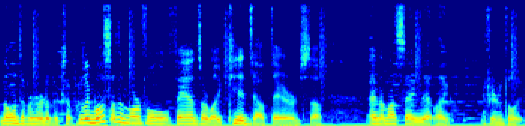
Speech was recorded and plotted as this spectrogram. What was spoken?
no one's ever heard of except because like most of the Marvel fans are like kids out there and stuff. And I'm not saying that like if you're an adult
